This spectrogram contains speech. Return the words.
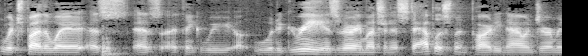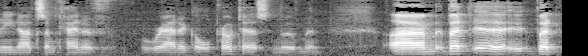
which, by the way, as as I think we would agree, is very much an establishment party now in Germany, not some kind of radical protest movement. Um, but uh, but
